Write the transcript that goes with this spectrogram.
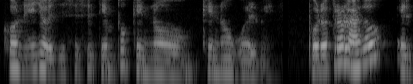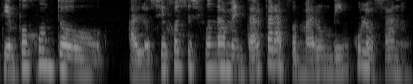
con ellos y es ese tiempo que no, que no vuelve. Por otro lado, el tiempo junto a los hijos es fundamental para formar un vínculo sano.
